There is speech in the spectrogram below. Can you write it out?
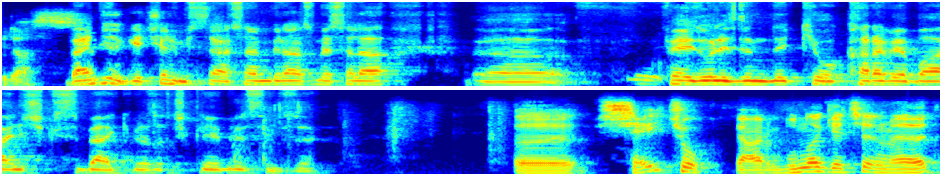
biraz? Bence de geçelim. İstersen biraz mesela e, feodalizmdeki o kara veba ilişkisi belki biraz açıklayabilirsin bize. Ee, şey çok yani buna geçelim evet.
